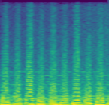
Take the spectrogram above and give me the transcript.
Gracias.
